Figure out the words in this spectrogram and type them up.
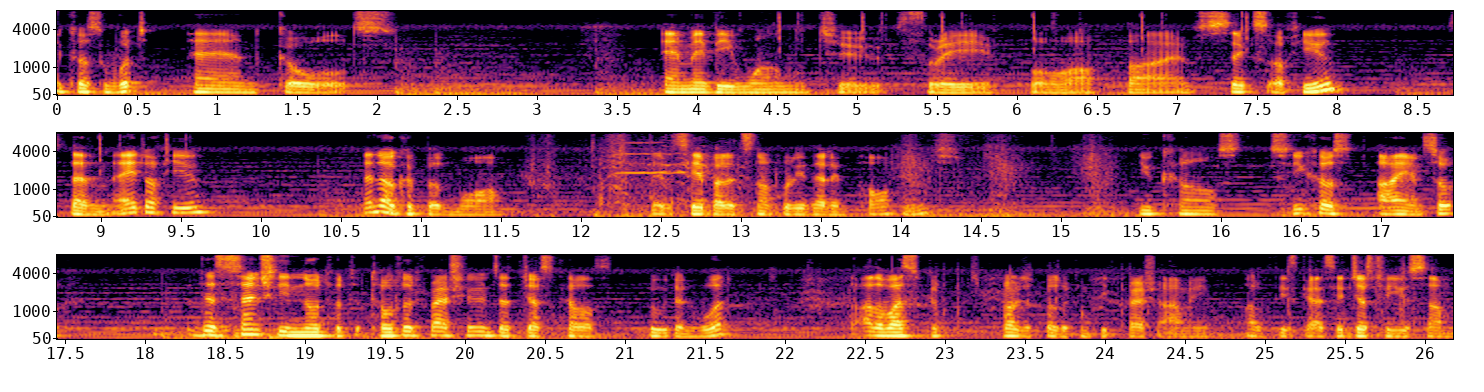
Because wood and golds. And maybe one, two, three, four, five, six of you. Seven, eight of you. Then I could build more. It's here, but it's not really that important. You cost. So you cost iron. So there's essentially no to- total trash units that just cost food and wood. Otherwise, you could probably just build a complete crash army out of these guys here just to use some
